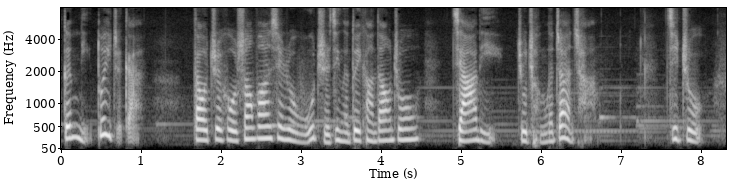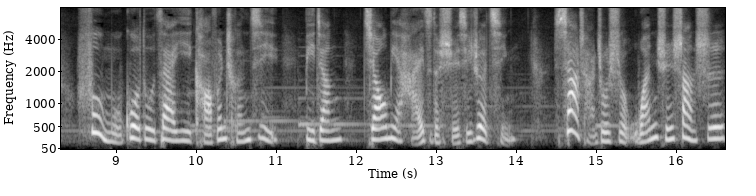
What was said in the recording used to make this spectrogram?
跟你对着干，到最后双方陷入无止境的对抗当中，家里就成了战场。记住，父母过度在意考分成绩，必将浇灭孩子的学习热情，下场就是完全丧失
